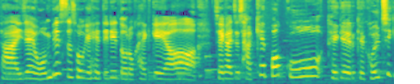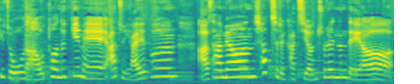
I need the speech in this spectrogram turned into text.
자, 이제 원피스 소개해드리도록 할게요. 제가 이제 자켓 벗고 되게 이렇게 걸치기 좋은 아우터 느낌의 아주 얇은 아사면 셔츠를 같이 연출했는데요.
